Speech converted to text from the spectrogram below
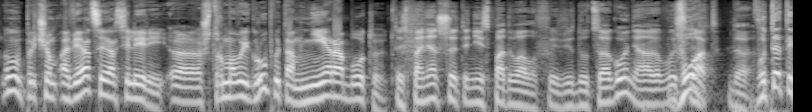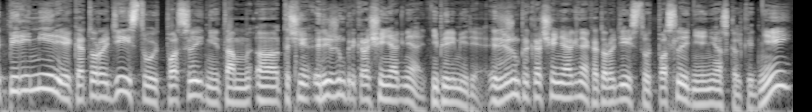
Ну, причем авиация и артиллерии. Э, штурмовые группы там не работают. То есть понятно, что это не из подвалов и ведутся огонь, а вышли... Вот! Да. Вот это перемирие, которое действует последние там... Э, точнее, режим прекращения огня, не перемирие. Режим прекращения огня, который действует последние несколько дней,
